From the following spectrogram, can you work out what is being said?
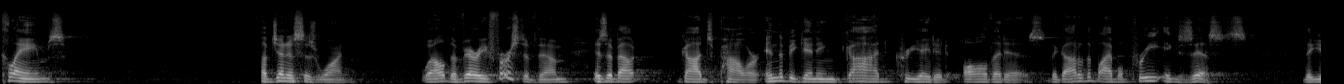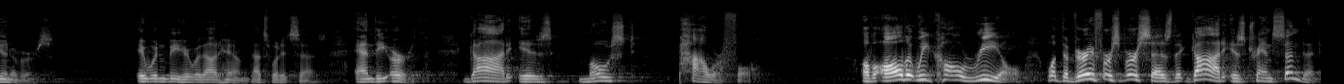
claims of Genesis 1? Well, the very first of them is about God's power. In the beginning, God created all that is. The God of the Bible pre exists the universe. It wouldn't be here without Him. That's what it says. And the earth. God is most powerful. Of all that we call real, what the very first verse says that God is transcendent.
